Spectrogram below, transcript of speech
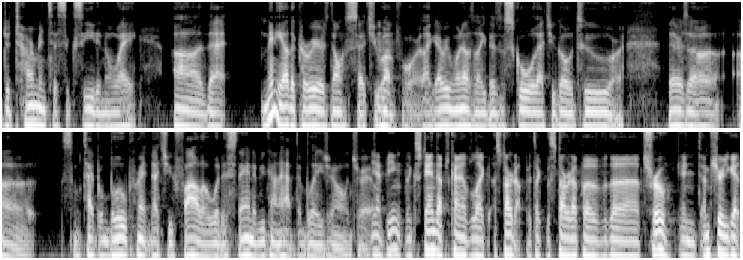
determined to succeed in a way uh, that many other careers don't set you up for. Like everyone else, like there's a school that you go to, or there's a, a some type of blueprint that you follow. With a stand up, you kind of have to blaze your own trail. Yeah, being like stand-up's kind of like a startup. It's like the startup of the True. and I'm sure you get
